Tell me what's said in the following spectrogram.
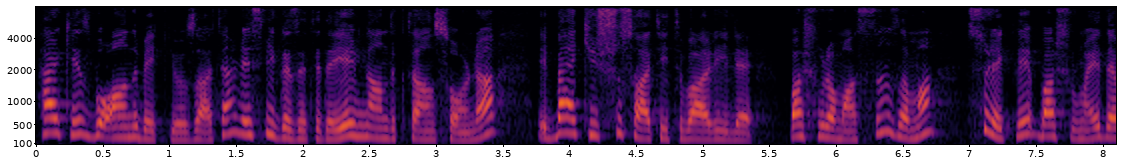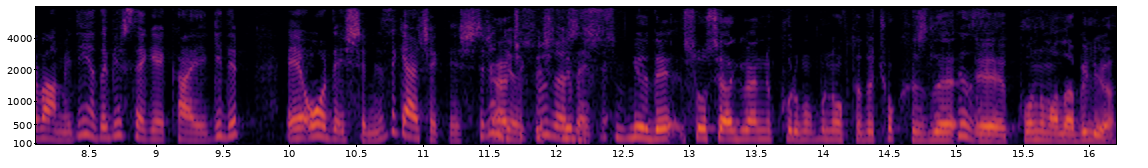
Herkes bu anı bekliyor zaten. Resmi gazetede yayınlandıktan sonra e, belki şu saat itibariyle başvuramazsınız ama sürekli başvurmaya devam edin ya da bir SGK'ya gidip e, orada işleminizi gerçekleştirin diyorsunuz. Gerçekleştirebilirsiniz. Bir de Sosyal Güvenlik Kurumu bu noktada çok hızlı, Hızlı. e, konum alabiliyor.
